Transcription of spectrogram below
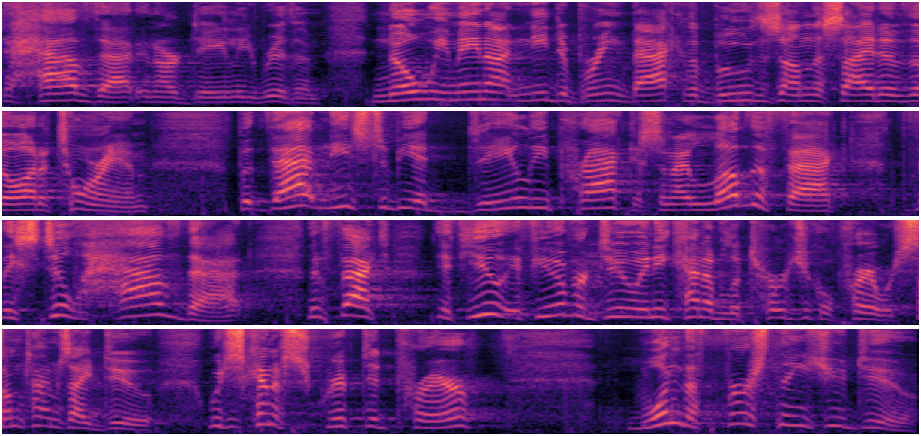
to have that in our daily rhythm. No, we may not need to bring back the booths on the side of the auditorium, but that needs to be a daily practice. And I love the fact that they still have that. In fact, if you, if you ever do any kind of liturgical prayer, which sometimes I do, which is kind of scripted prayer, one of the first things you do,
